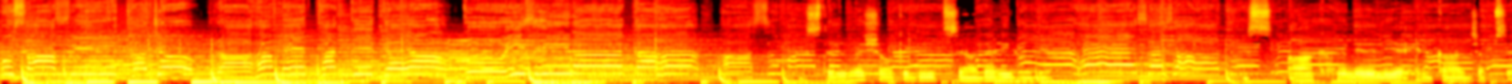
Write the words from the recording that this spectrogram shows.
मुसाफिर था जो राह में थक गया कोई दिल में शौक दीद ज़्यादा ही हो गया। इस आँख में मेरे लिए इनकार जब से।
